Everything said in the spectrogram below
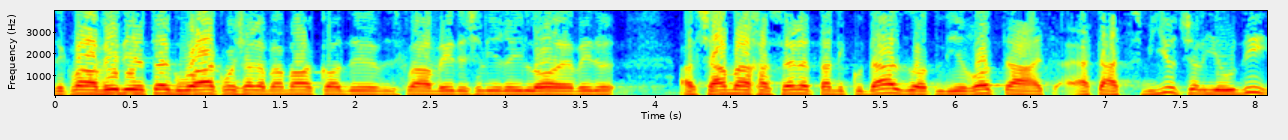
זה כבר אביידה יותר גבוהה, כמו שהרב אמר קודם, זה כבר אביידה של יראי לא, אביידה... אז שם חסר את הנקודה הזאת, לראות את העצמיות של יהודי.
